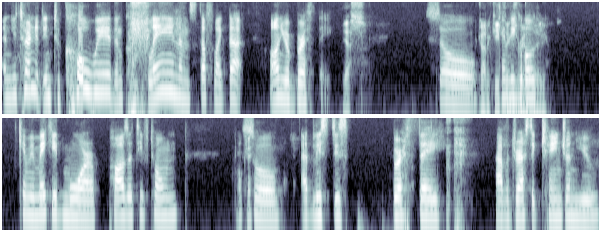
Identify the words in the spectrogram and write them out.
And you turned it into COVID and complain and stuff like that on your birthday. Yes. So got to keep things real, baby. Can we make it more positive tone? Okay. So at least this birthday have a drastic change on you.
